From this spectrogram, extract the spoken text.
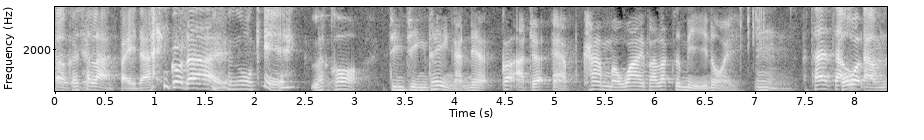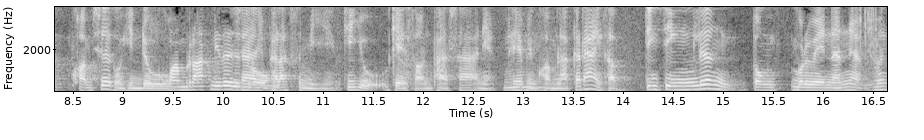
เออก็ฉลาดไปได้ ก็ได้โอเค แล้วก็ จริง ๆ ถ้าอย่างนั้นเนี่ยก็อาจจะแอบข้ามมาไหว้พระลักษมีหน่อย อืมถ้าจะเพเอาราะว่า ตามความเชื่อของฮินดูความรักนี่น่าจะใช่ตรง พระลักษมีที่อยู่เกสรพลาซ่าเนี่ยเทพแห่งความรักก็ได้ครับ จริง ๆ เรื่องตรงบริเวณนั้นเนี่ยมัน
